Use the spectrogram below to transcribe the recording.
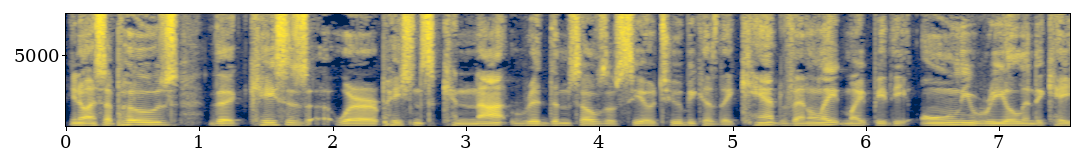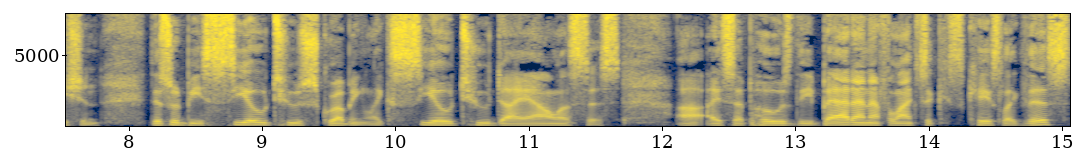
You know, I suppose the cases where patients cannot rid themselves of CO2 because they can't ventilate might be the only real indication. This would be CO2 scrubbing, like CO2 dialysis. Uh, I suppose the bad anaphylaxis case like this,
